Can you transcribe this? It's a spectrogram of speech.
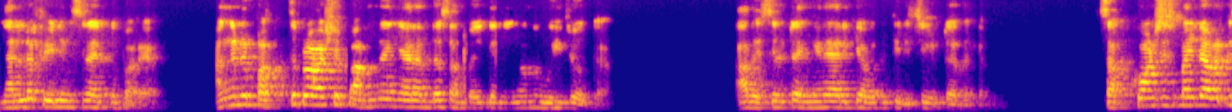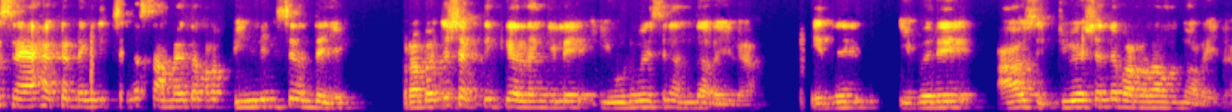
നല്ല ഫീലിങ്സിലായിരിക്കും പറയാം. അങ്ങനെ പത്ത് പ്രാവശ്യം പറഞ്ഞു കഴിഞ്ഞാൽ എന്താ സംഭവിക്കുക? നിങ്ങളൊന്ന് ഊഹിച്ചു നോക്കുക. ആ റിസൾട്ട് എങ്ങനെയായിരിക്കും അവർക്ക് തിരിച്ചു കിട്ടുക എന്നുള്ളത്. സബ് കോൺഷ്യസ് മൈൻഡ് അവർക്ക് സ്നേഹമൊക്കെ ഉണ്ടെങ്കിൽ ചില സമയത്ത് നമ്മുടെ ഫീലിങ്സ് എന്ത് ചെയ്യും? പ്രപഞ്ച ശക്തിക്ക് അല്ലെങ്കിൽ യൂണിവേഴ്സിന് എന്താ അറിയില്ല? ഇത് ഇവർ ആ സിറ്റുവേഷനിൽ പറഞ്ഞതാണെന്നൊന്നും അറിയില്ല.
